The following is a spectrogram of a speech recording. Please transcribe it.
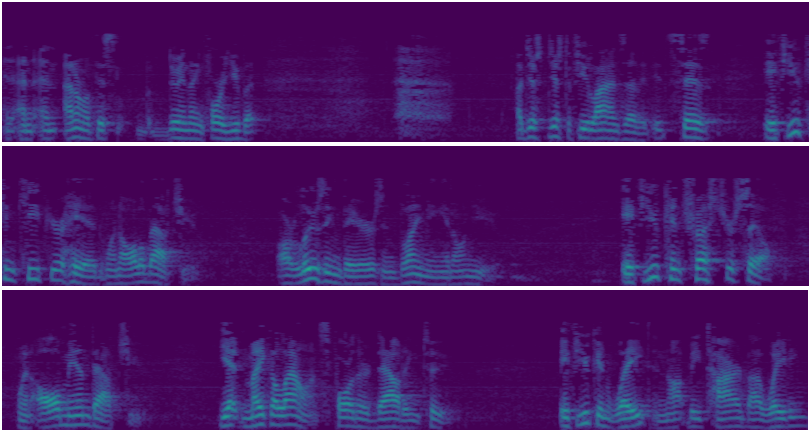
and, and, and I don't know if this do anything for you, but just just a few lines of it. It says, "If you can keep your head when all about you are losing theirs and blaming it on you, if you can trust yourself when all men doubt you, yet make allowance for their doubting too. If you can wait and not be tired by waiting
